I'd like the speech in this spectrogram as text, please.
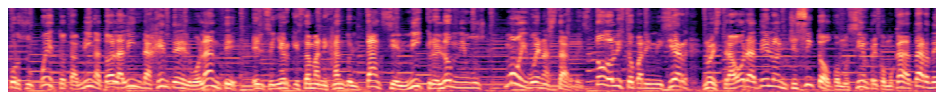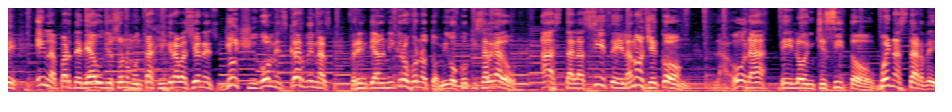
por supuesto también a toda la linda gente del volante, el señor que está manejando el taxi, el micro, el ómnibus. Muy buenas tardes. Todo listo para iniciar nuestra hora de lonchecito, como siempre, como cada tarde, en la parte de audio, sonomontaje y grabaciones, Yoshi Gómez Cárdenas, frente al micrófono, tu amigo Coqui Salgado, hasta las 7 de la noche con la hora de lonchecito. Buenas tardes.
